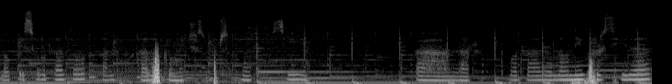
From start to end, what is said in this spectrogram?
López Obrador ha logrado que muchas personas lo sigan. A la rectora de la universidad,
